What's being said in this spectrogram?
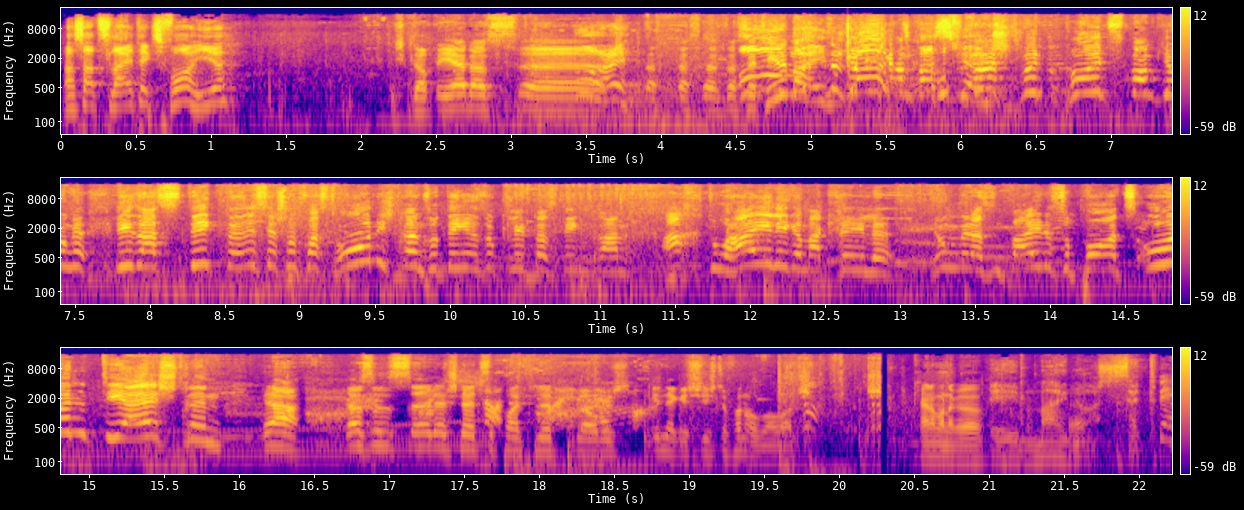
Was hat Slytex vor hier? Ich glaube eher, dass, äh, Ui. dass, dass, dass, dass Oh der Telemann- mein Gott, was für ein Was für ein Pulsbomb, Junge! Dieser Stick, da ist ja schon fast Honig dran, so Dinge, so klebt das Ding dran. Ach du heilige Makrele! Junge, da sind beide Supports und die Ash drin. Ja, das ist äh, der schnellste Point-Flip, glaube ich, in der Geschichte von Overwatch. Kinda wanna go. A minor setback.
